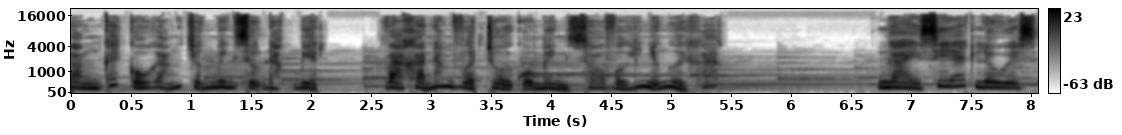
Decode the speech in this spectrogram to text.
bằng cách cố gắng chứng minh sự đặc biệt và khả năng vượt trội của mình so với những người khác. Ngài cs lewis,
